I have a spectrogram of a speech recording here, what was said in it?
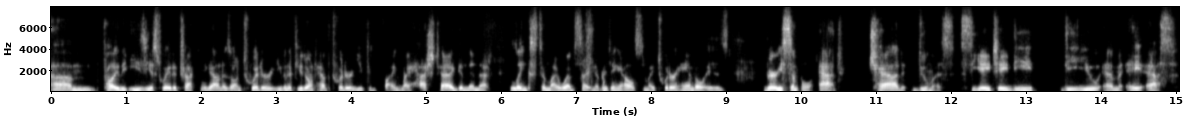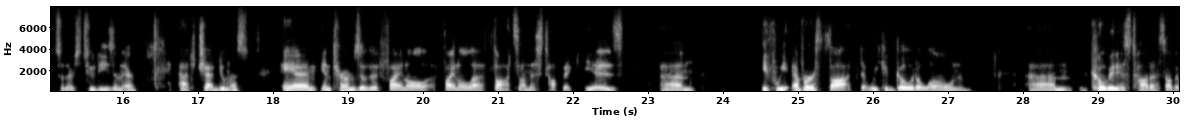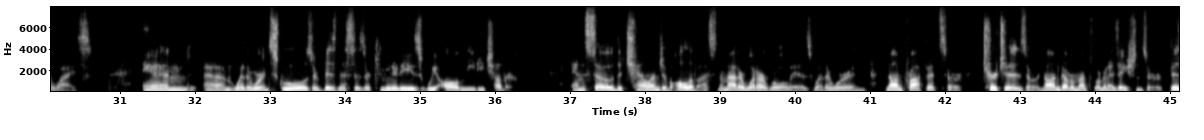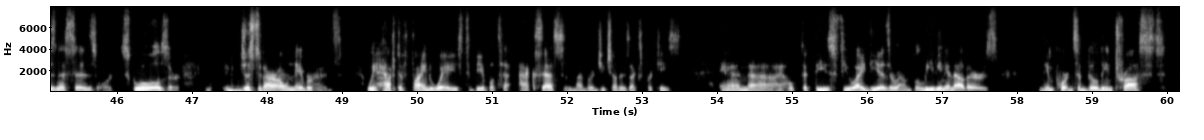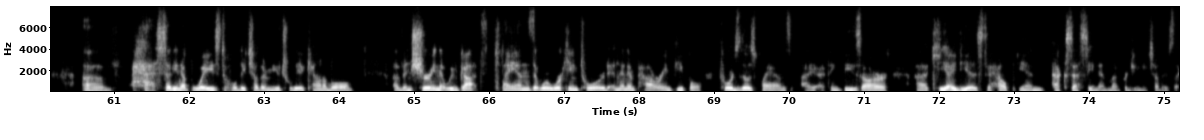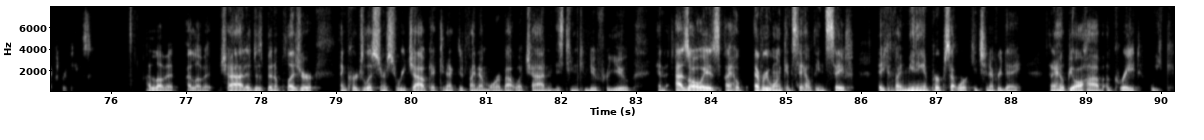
Um, probably the easiest way to track me down is on Twitter. Even if you don't have Twitter, you can find my hashtag, and then that links to my website and everything else. And my Twitter handle is very simple at Chad Dumas, C H A D D U M A S. So there's two D's in there at Chad Dumas. And in terms of the final final uh, thoughts on this topic is, um, if we ever thought that we could go it alone, um, COVID has taught us otherwise. And um, whether we're in schools or businesses or communities, we all need each other. And so the challenge of all of us, no matter what our role is, whether we're in nonprofits or churches or non-governmental organizations or businesses or schools or just in our own neighborhoods we have to find ways to be able to access and leverage each other's expertise. And uh, i hope that these few ideas around believing in others the importance of building trust of setting up ways to hold each other mutually accountable of ensuring that we've got plans that we're working toward and then empowering people towards those plans I, I think these are uh, key ideas to help in accessing and leveraging each other's expertise. I love it. I love it. Chad, it has been a pleasure. I encourage listeners to reach out, get connected, find out more about what Chad and his team can do for you. And as always, I hope everyone can stay healthy and safe, that you can find meaning and purpose at work each and every day. And I hope you all have a great week.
